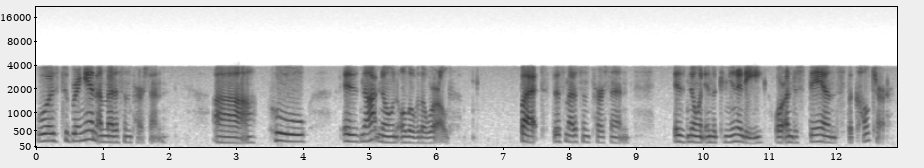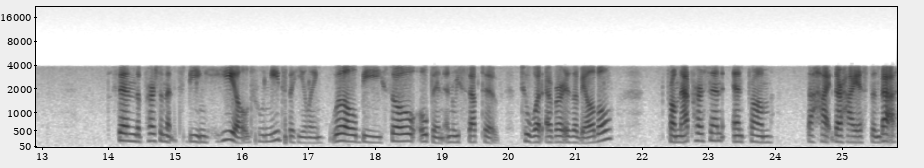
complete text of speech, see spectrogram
was to bring in a medicine person uh, who is not known all over the world, but this medicine person is known in the community or understands the culture, then the person that's being healed, who needs the healing, will be so open and receptive to whatever is available from that person and from the high, their highest and best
